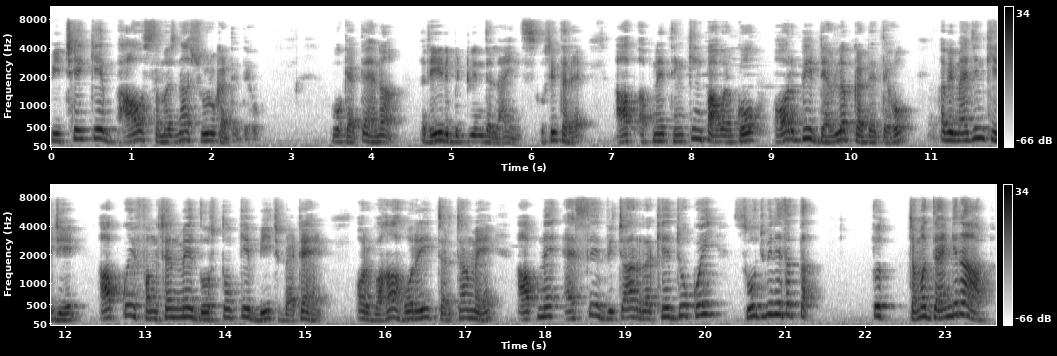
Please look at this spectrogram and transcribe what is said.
पीछे के भाव समझना शुरू कर देते हो। वो कहते हैं ना रीड बिटवीन द लाइंस उसी तरह आप अपने थिंकिंग पावर को और भी डेवलप कर देते हो। अब इमेजिन कीजिए आप कोई फ़ंक्शन में दोस्तों के बीच बैठे हैं और वहाँ हो रही चर्चा में आपने ऐसे विचार रखे जो कोई सोच भी नहीं सकता। तो चमक जाएँगे ना आप?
